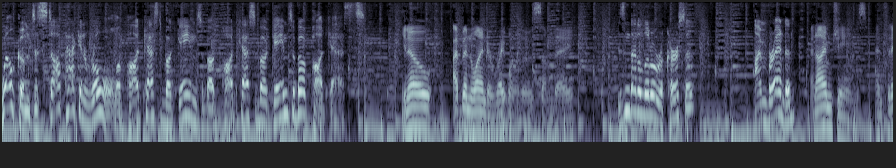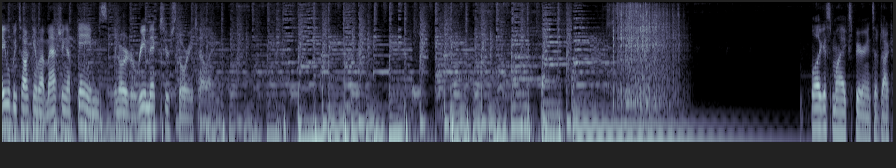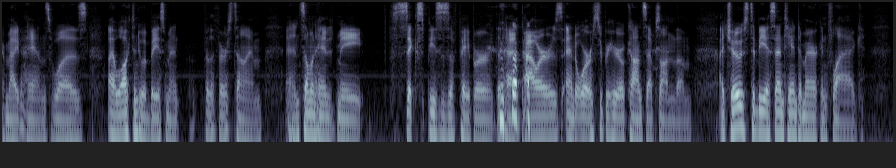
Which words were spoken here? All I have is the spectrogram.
Welcome to Stop Hack and Roll, a podcast about games about podcasts about games about podcasts. You know, I've been wanting to write one of those someday. Isn't that a little recursive? I'm Brandon. And I'm James, and today we'll be talking about matching up games in order to remix your storytelling. Well, I guess my experience of Dr. Magnet Hands was I walked into a basement for the first time, and someone handed me six pieces of paper that had powers and or superhero concepts on them. I chose to be a sentient American flag,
